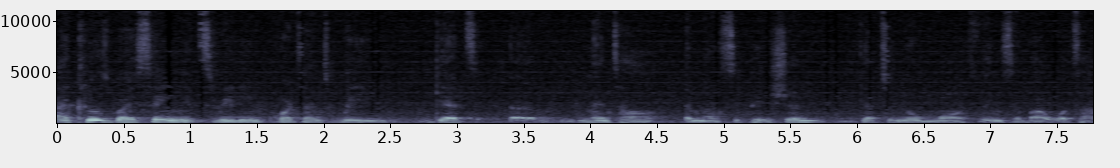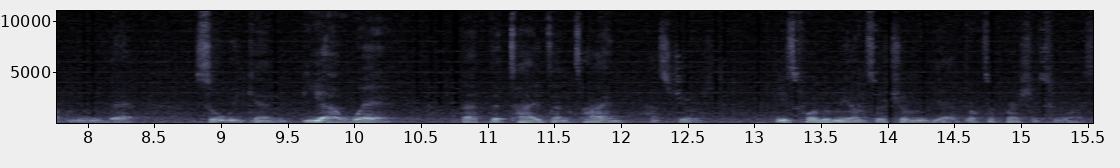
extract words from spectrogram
I close by saying it's really important we get uh, mental emancipation, get to know more things about what's happening there so we can be aware that the tides and time has changed. Please follow me on social media, Dr. Precious Uwas.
